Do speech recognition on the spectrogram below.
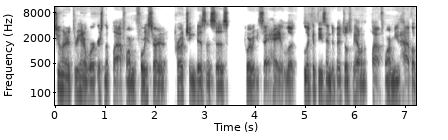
200, 300 workers in the platform before we started approaching businesses to where we could say, hey, look, look at these individuals we have on the platform. You have a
